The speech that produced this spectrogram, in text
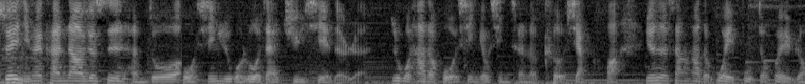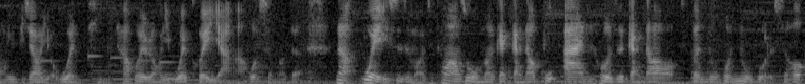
所以你会看到，就是很多火星如果落在巨蟹的人，如果他的火星又形成了克相的话，原则上他的胃部都会容易比较有问题，他会容易胃溃疡啊或什么的。那胃是什么？就通常是我们感感到不安或者是感到愤怒或怒火的时候，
